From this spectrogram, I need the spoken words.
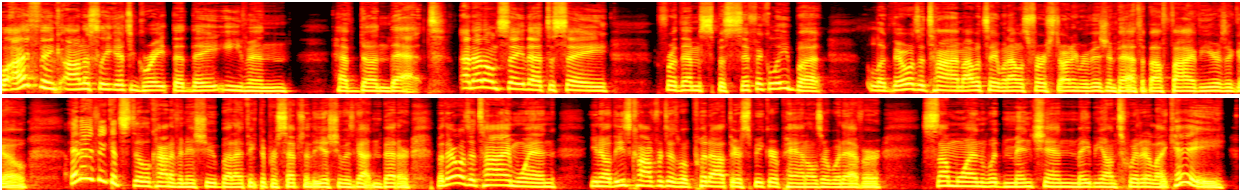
Well, I think honestly, it's great that they even have done that. And I don't say that to say for them specifically, but look, there was a time I would say when I was first starting Revision Path about five years ago, and I think it's still kind of an issue, but I think the perception of the issue has gotten better. But there was a time when, you know, these conferences would put out their speaker panels or whatever. Someone would mention maybe on Twitter, like, Hey,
